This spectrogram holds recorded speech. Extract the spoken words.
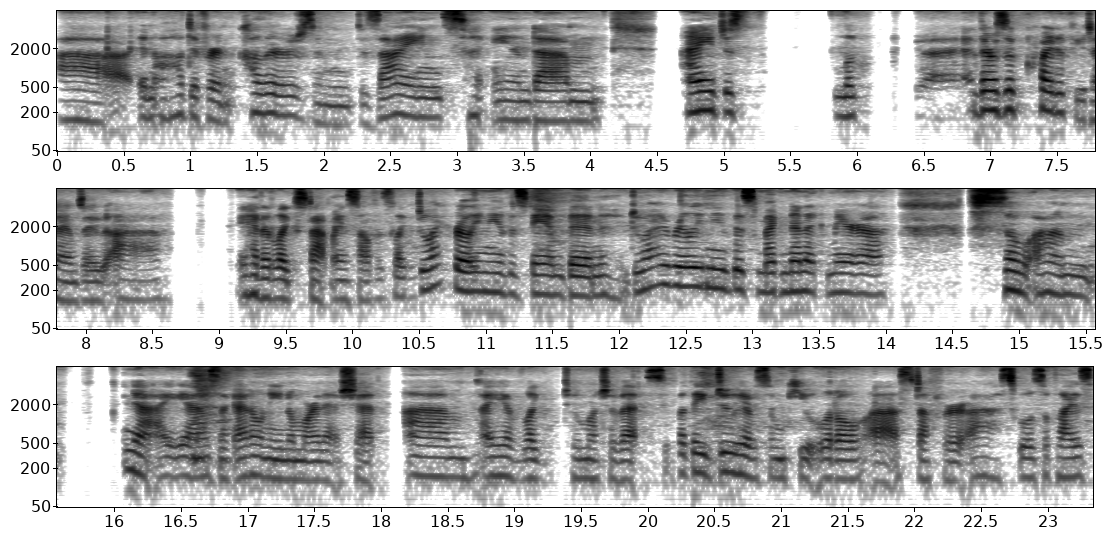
uh, in all different colors and designs. And um, I just looked, uh, there's a, quite a few times I uh, I had to like stop myself. It's like, do I really need this damn bin? Do I really need this magnetic mirror? So, um, yeah, I, yeah, I was like, I don't need no more of that shit. Um, I have like too much of it. But they do have some cute little uh, stuff for uh, school supplies.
